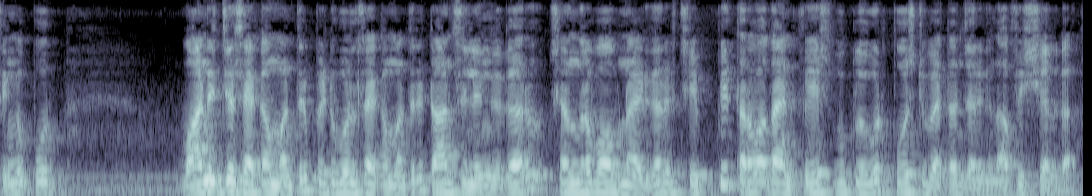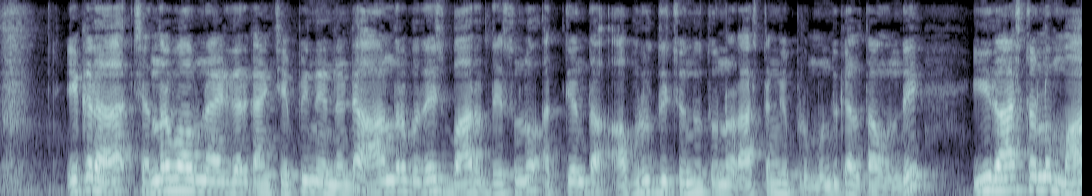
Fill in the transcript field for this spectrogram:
సింగపూర్ వాణిజ్య శాఖ మంత్రి పెట్టుబడుల శాఖ మంత్రి టాన్సీలింగ్ గారు చంద్రబాబు నాయుడు గారికి చెప్పి తర్వాత ఆయన ఫేస్బుక్లో కూడా పోస్ట్ పెట్టడం జరిగింది అఫీషియల్గా ఇక్కడ చంద్రబాబు నాయుడు గారికి ఆయన చెప్పింది ఏంటంటే ఆంధ్రప్రదేశ్ భారతదేశంలో అత్యంత అభివృద్ధి చెందుతున్న రాష్ట్రంగా ఇప్పుడు ముందుకెళ్తా ఉంది. ఈ రాష్ట్రంలో మా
